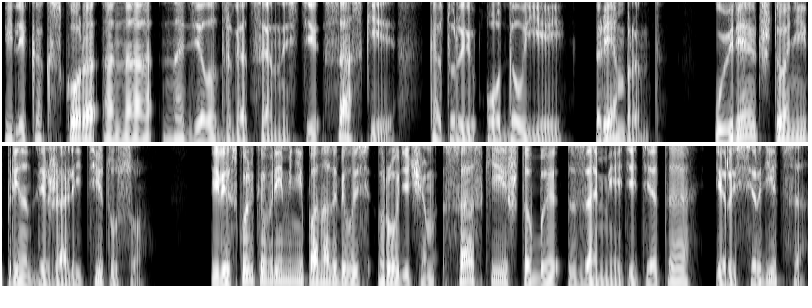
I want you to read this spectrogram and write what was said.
или как скоро она надела драгоценности Саскии, которые отдал ей Рембрандт. Уверяют, что они принадлежали Титусу. Или сколько времени понадобилось родичам Саскии, чтобы заметить это и рассердиться?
